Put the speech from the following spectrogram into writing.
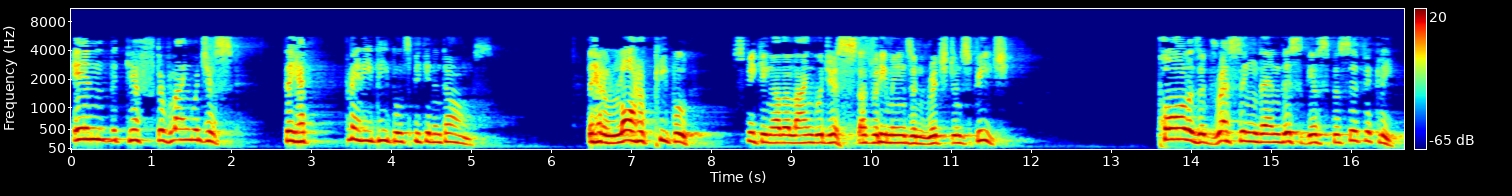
in the gift of languages. They had plenty people speaking in tongues. They had a lot of people speaking other languages. That's what he means enriched in speech. Paul is addressing then this gift specifically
